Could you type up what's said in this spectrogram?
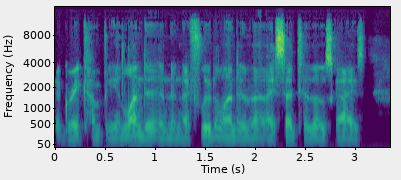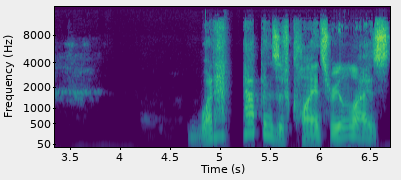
a great company in london and i flew to london and i said to those guys what happens if clients realize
